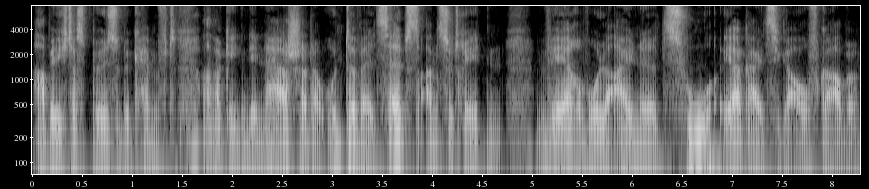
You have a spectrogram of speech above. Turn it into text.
habe ich das Böse bekämpft, aber gegen den Herrscher der Unterwelt selbst anzutreten, wäre wohl eine zu ehrgeizige Aufgabe.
